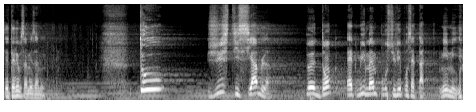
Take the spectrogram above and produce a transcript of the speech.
C'est terrible ça, mes amis. Tout justiciable peut donc être lui-même poursuivi pour cet acte. Mimi.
